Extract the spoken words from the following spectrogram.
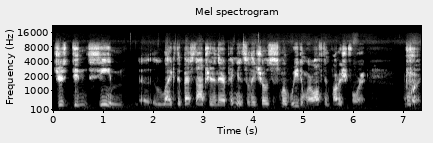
just didn't seem uh, like the best option in their opinion. So they chose to smoke weed and were often punished for it.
